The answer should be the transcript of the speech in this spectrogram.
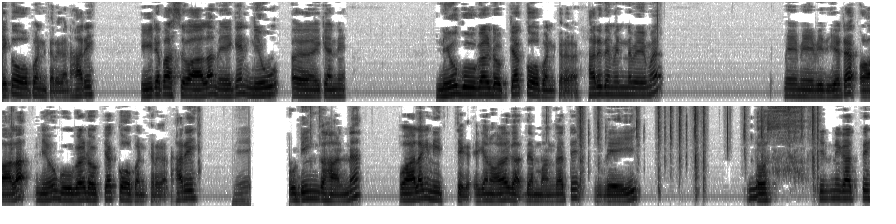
ඒක ඕපන් කරගන්න. හරි? ඊට පස්සේ ඔයාලා මේකෙන් new ඒ කියන්නේ new Google Doc එකක් ඕපන් කරගන්න හරිද මෙන්න මේම මේ මේ විදිහට ඔයාලා new Google Doc එකක් ඕපන් කරගන්න. හරි. මේ උඩින් ගහන්න ඔයාලගේ නිච් එක. ඒ කියන්නේ ඔයාලා දැන් මම ගත්තේ weight loss කියන එක ගත්තේ.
